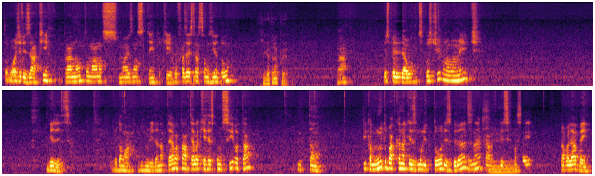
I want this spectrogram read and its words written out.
Então vou agilizar aqui para não tomar nosso, mais nosso tempo aqui. Eu vou fazer a extraçãozinha do. Fica tranquilo. Tá? Vou espelhar o dispositivo novamente. Beleza. Vou dar uma diminuída na tela, tá? A tela aqui é responsiva, tá? Então, fica muito bacana aqueles monitores grandes, né, cara? Sim. Porque você consegue trabalhar bem.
